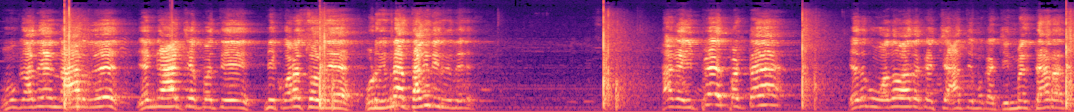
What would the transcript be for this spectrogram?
உங்க கதையை நாருது எங்க ஆட்சியை பத்தி நீ குறை சொல்ற உனக்கு என்ன தகுதி இருக்குது? ஆக இப்பேற்பட்ட எதுக்கும் உதவாத கட்சி அதிமுக கட்சி. இனிமேல் தேராது.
